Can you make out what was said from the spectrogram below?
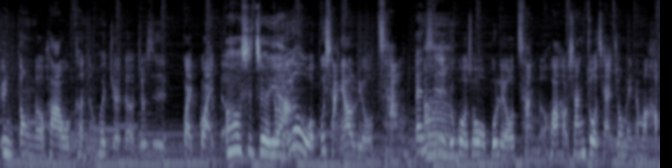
运动的话，我可能会觉得就是怪怪的哦，是这样，因为我不想要留长，但是如果说我不留长的话，好像做起来就没那么好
